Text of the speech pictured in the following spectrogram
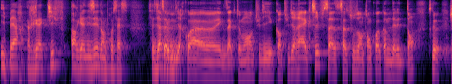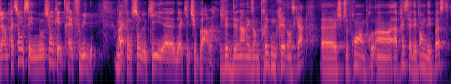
hyper réactif, organisé dans le process. C'est-à-dire ça veut dire quoi euh, exactement? Tu dis quand tu dis réactif, ça, ça sous-entend quoi comme délai de temps? Parce que j'ai l'impression que c'est une notion qui est très fluide en fonction de qui euh, à qui tu parles. Je vais te donner un exemple très concret dans ce cas. Euh, je te prends un, un, après ça dépend des postes.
